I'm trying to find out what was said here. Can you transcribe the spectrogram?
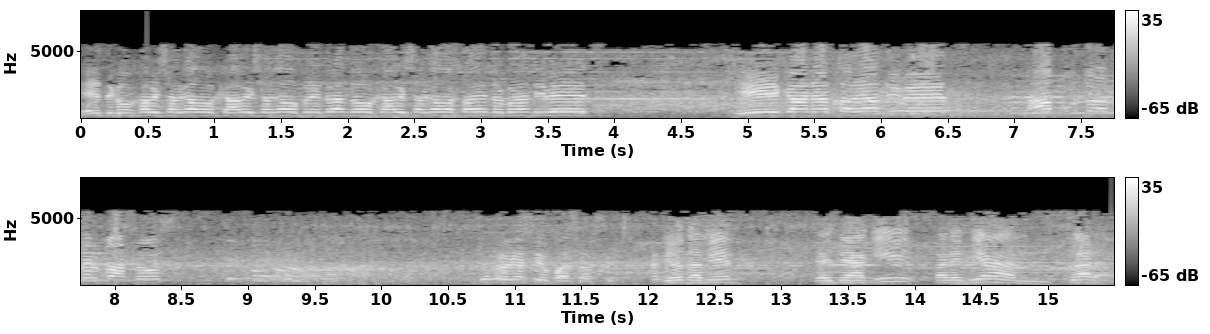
Este con Javi Salgado. Javi Salgado penetrando. Javi Salgado hasta adentro con Andy Bet. Y canasta de Andy Bet. A punto de hacer pasos. Yo creo que ha sido pasos. Yo también. Desde aquí parecían claras.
